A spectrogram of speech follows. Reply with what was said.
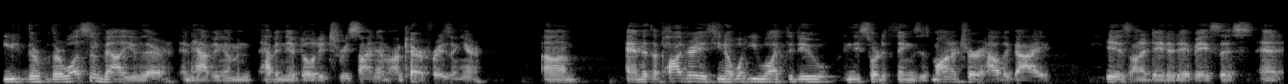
you, there there was some value there in having him and having the ability to re-sign him. I'm paraphrasing here, um, and that the Padres, you know, what you like to do in these sort of things is monitor how the guy is on a day-to-day basis, and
